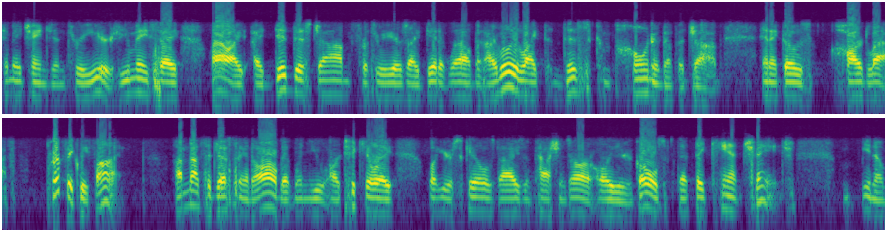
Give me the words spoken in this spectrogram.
It may change in three years. You may say, wow, I, I did this job for three years, I did it well, but I really liked this component of the job, and it goes hard left. Perfectly fine. I'm not suggesting at all that when you articulate what your skills, values, and passions are, or your goals, that they can't change. You know,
